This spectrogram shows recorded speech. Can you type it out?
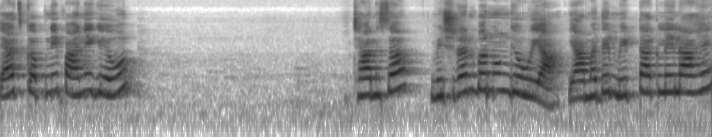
त्याच कपनी पाणी घेऊन छानसं मिश्रण बनवून घेऊया. यामध्ये मीठ टाकलेलं आहे.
